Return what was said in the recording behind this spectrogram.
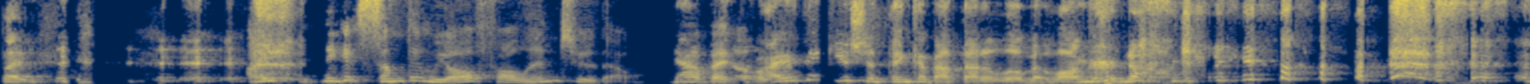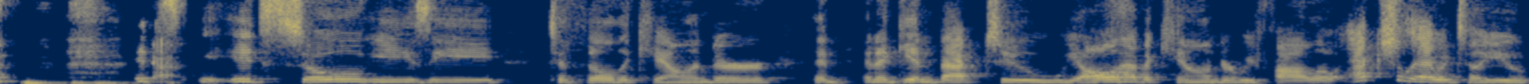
But I think it's something we all fall into, though. Yeah, but so, I think you should think about that a little bit longer. No, it's yeah. it's so easy to fill the calendar. And, and again, back to we all have a calendar we follow. Actually, I would tell you,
